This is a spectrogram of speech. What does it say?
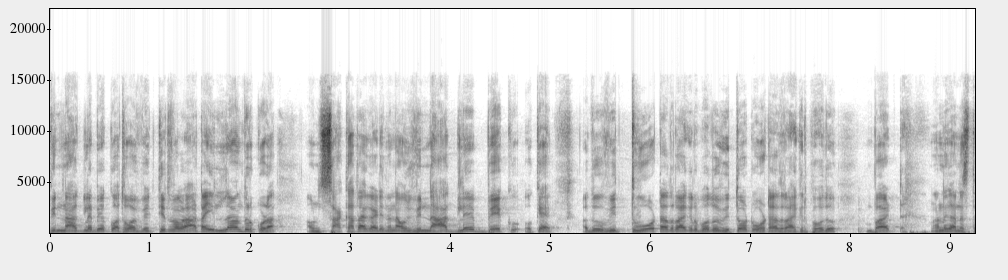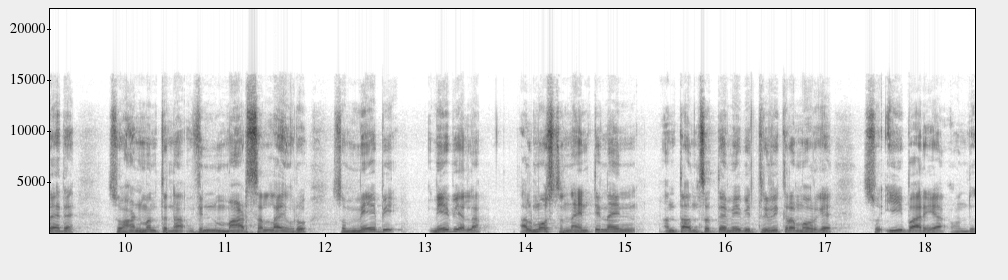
ವಿನ್ ಆಗಲೇಬೇಕು ಅಥವಾ ವ್ಯಕ್ತಿತ್ವಗಳ ಆಟ ಇಲ್ಲ ಅಂದರೂ ಕೂಡ ಅವ್ನು ಸಖತ್ತಾಗಿ ಆಡಿದಾನೆ ಅವ್ನು ವಿನ್ ಆಗಲೇಬೇಕು ಓಕೆ ಅದು ವಿತ್ ವೋಟ್ ಆದರೂ ಆಗಿರ್ಬೋದು ವಿತೌಟ್ ವೋಟ್ ಆದರೂ ಆಗಿರ್ಬೋದು ಬಟ್ ನನಗೆ ಅನಿಸ್ತಾ ಇದೆ ಸೊ ಹನುಮಂತನ ವಿನ್ ಮಾಡಿಸಲ್ಲ ಇವರು. ಸೊ ಮೇ ಬಿ ಮೇ ಬಿ ಅಲ್ಲ ಆಲ್ಮೋಸ್ಟ್ ನೈಂಟಿ ನೈನ್ ಅಂತ ಅನಿಸುತ್ತೆ ಮೇ ಬಿ ತ್ರಿವಿಕ್ರಮ್ ಅವ್ರಿಗೆ. ಸೊ ಈ ಬಾರಿಯ ಒಂದು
